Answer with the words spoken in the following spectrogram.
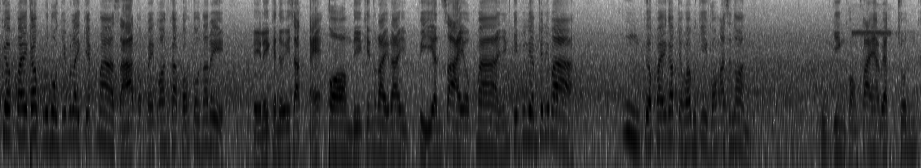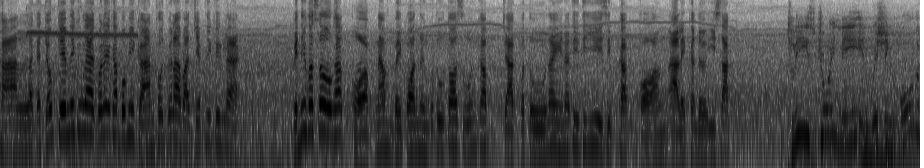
เกือบไปครับบรูโน่เก็บอะไรเก็บมาสาดออกไปก่อนครับของโตนารี เอเลกเคนเดอร์อิซักแตะออมดีเคนไรไรเปลี่ยนสายออกมา ยังติดวิลเลียมเชลิบาอืมเกือบไปครับจังหวะเมื่อกี้ของอาร์เซนอลลูกยิงของไฟฮาเวตชนคานแล้วก็จบเกมในครึ่งแรกไปเลยครับบ่มีการทดเวลาบาดเจ็บในครึ่งแรก เป็นนิวคาสเซิลครับ ออกนำไปก่อน 1 ประตูต่อศูนย์ครับ จากประตูในนาทีที่ 20 ครับ ของอาเล็กซานเดอร์อีซัก Please join me in wishing all the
